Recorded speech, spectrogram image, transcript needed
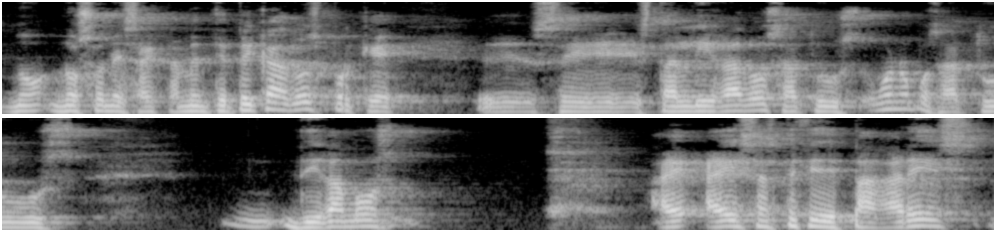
no, son exactamente pecados porque eh, se están ligados a tus, bueno, pues a tus, digamos, a, esa especie de pagarés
